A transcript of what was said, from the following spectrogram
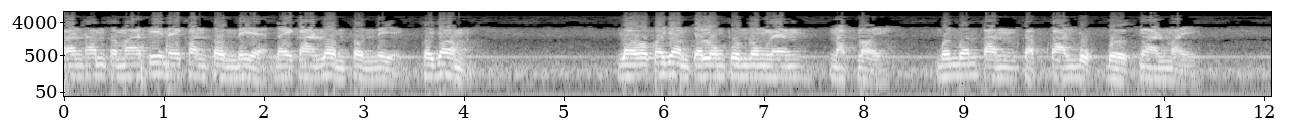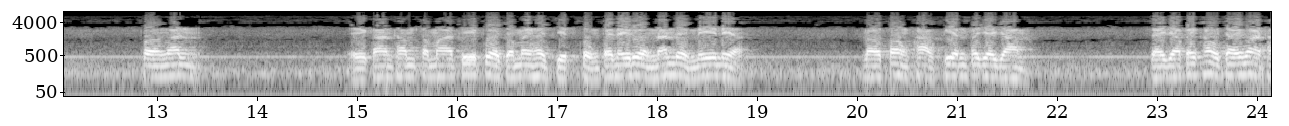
การทำสมาธิในขั้นต้นนี่ในการเริ่มต้นนี่ก็ย่อม เราก็ย่อมจะลงทุนลงแรงหนักหน่อย เหมือนเหมือนกันกับการบุกเบิกงานใหม่ เพราะงั้นการทำสมาธิเพื่อจะไม่ให้จิตส่งไปในเรื่องนั้นเรื่องนี้เนี่ย เราต้องภาคเพียรพยายาม แต่อย่าไปเข้าใจว่าท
